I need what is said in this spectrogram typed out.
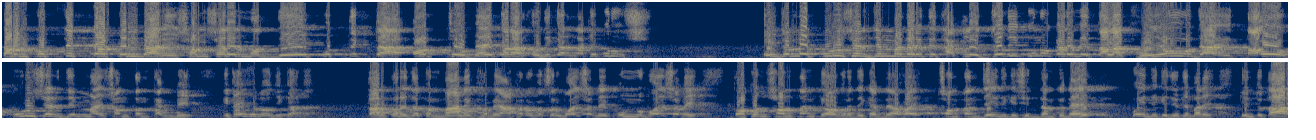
কারণ প্রত্যেকটা পরিবারে সংসারের মধ্যে প্রত্যেকটা অর্থ ব্যয় করার অধিকার রাখে পুরুষ। এই জন্য পুরুষের জিম্মাদারিতে থাকলে যদি কোনো কারণে তালাক হয়েও যায়, তাও পুরুষের জিম্মায় সন্তান থাকবে। এটাই হলো অধিকার। তারপরে যখন বালেক হবে, আঠারো বছর বয়স হবে, পূর্ণ বয়স হবে, তখন সন্তানকে অগ্রাধিকার দেওয়া হয়। সন্তান যেই দিকে সিদ্ধান্ত দেয়, ওই দিকে যেতে পারে। কিন্তু তার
